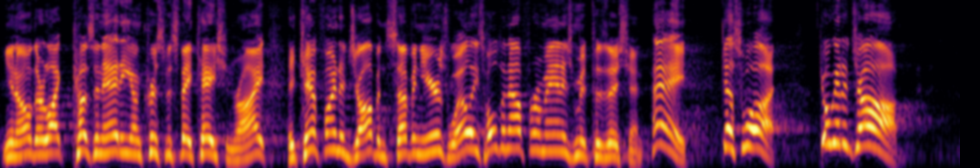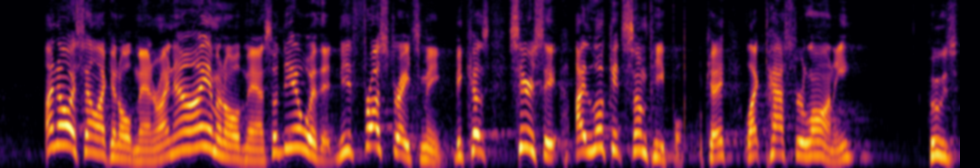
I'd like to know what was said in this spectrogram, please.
You know, they're like Cousin Eddie on Christmas vacation, right? He can't find a job in seven years. Well, he's holding out for a management position. Hey, guess what? Go get a job. I know I sound like an old man right now. I am an old man, so deal with it. It frustrates me because, seriously, I look at some people, okay, like Pastor Lonnie, who's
